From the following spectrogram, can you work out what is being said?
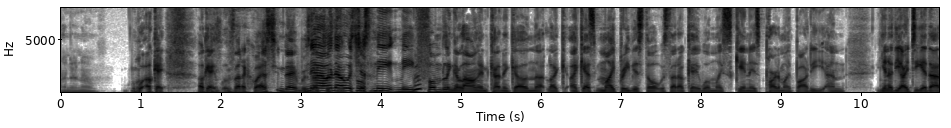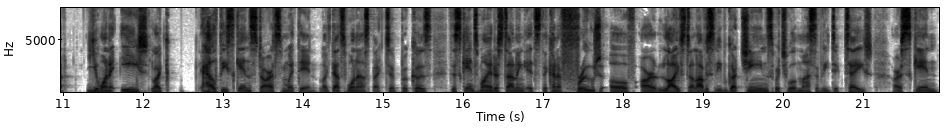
I don't know. Well, okay, okay. Was, was, that a question, Dave? Was no, no. It's just me, me fumbling along and kind of going that, like, I guess my previous thought was that okay, well, my skin is part of my body, and you know, the idea that you want to eat like healthy skin starts from within. Like that's one aspect to it because the skin, to my understanding, it's the kind of fruit of our lifestyle. Obviously, we've got genes which will massively dictate our skin,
